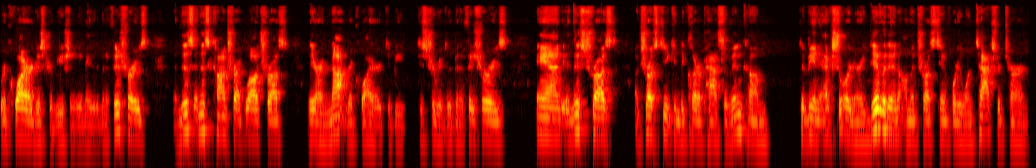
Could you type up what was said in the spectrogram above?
require distributions to be made to the beneficiaries. In this in this contract law trust, they are not required to be distributed to the beneficiaries. And in this trust, a trustee can declare passive income to be an extraordinary dividend on the trust 1041 tax return,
